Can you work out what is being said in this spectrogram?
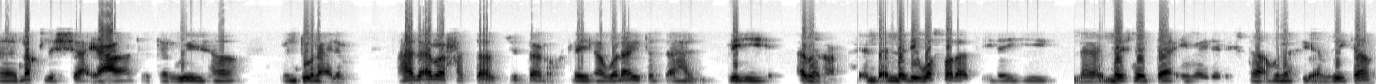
آه، نقل الشائعات وترويجها من دون علم. هذا أمر حساس جدا أخت ليلى ولا يتساهل به ابدا. الذي وصلت إليه اللجنة الدائمة للافتاء هنا في أمريكا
